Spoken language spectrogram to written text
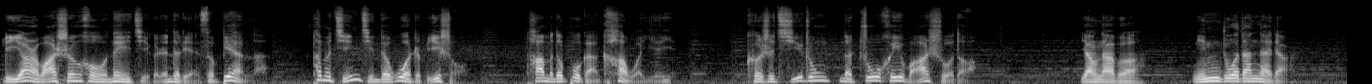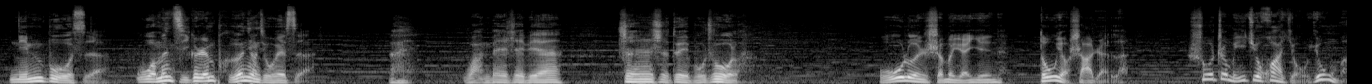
李二娃身后那几个人的脸色变了，他们紧紧地握着匕首，他们都不敢看我爷爷。可是其中那朱黑娃说道：“杨大伯，您多担待点您不死，我们几个人婆娘就会死。哎，晚辈这边真是对不住了。无论什么原因，都要杀人了。”说这么一句话有用吗？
